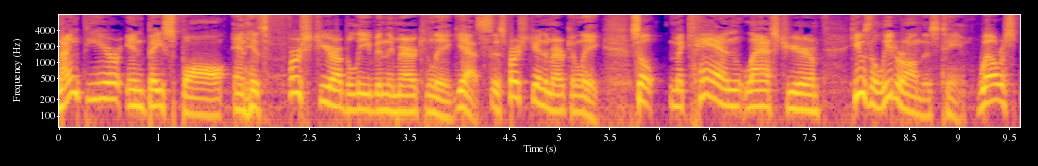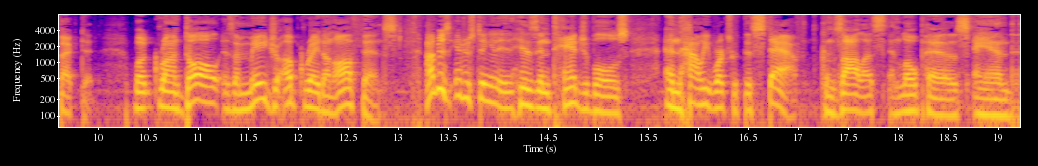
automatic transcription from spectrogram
ninth year in baseball and his first year, I believe, in the American League. Yes, his first year in the American League. So McCann last year, he was a leader on this team, well respected. But Grandal is a major upgrade on offense. I'm just interested in his intangibles and how he works with this staff, Gonzalez and Lopez and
